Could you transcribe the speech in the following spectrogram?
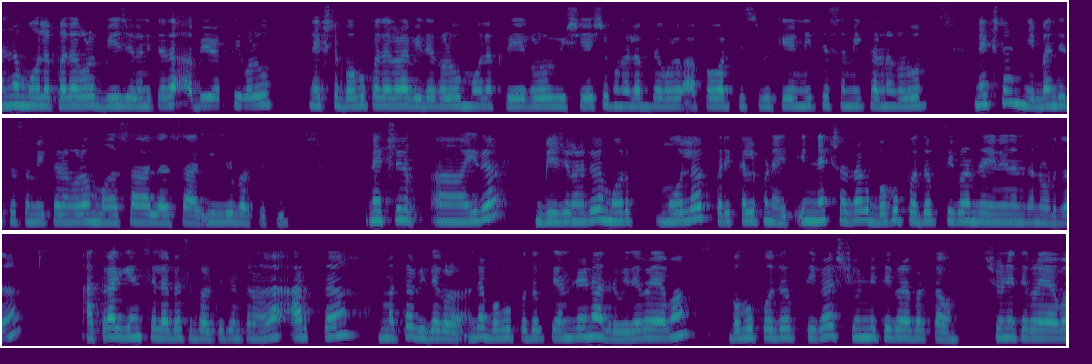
ಅಂದ್ರೆ ಮೂಲ ಪದಗಳು ಬೀಜಗಣಿತದ ಅಭಿವ್ಯಕ್ತಿಗಳು ನೆಕ್ಸ್ಟ್ ಬಹುಪದಗಳ ವಿಧಗಳು, ಮೂಲ ಕ್ರಿಯೆಗಳು, ವಿಶೇಷ ಗುಣಲಬ್ಧಗಳು, ಅಪವರ್ತಿಸುವಿಕೆ, ನಿತ್ಯ ಸಮೀಕರಣಗಳು ನೆಕ್ಸ್ಟ್ ನಿಬಂಧಿತ ಸಮೀಕರಣಗಳು, ಮಸ, ಲಸ ಇಲ್ಲಿ ಬರ್ತೈತಿ. ನೆಕ್ಸ್ಟ್ ಇದು ಬೀಜಗಣಿತದ ಮೂಲ ಮೂಲ ಪರಿಕಲ್ಪನೆ ಐತಿ. ಇನ್ ನೆಕ್ಸ್ಟ್ ಅದ್ರಾಗ ಬಹು ಪದೋಕ್ತಿಗಳು ಅಂದ್ರೆ ಏನೇನಂತ ನೋಡುದ? ಅದ್ರಾಗ ಏನ್ ಸಿಲೆಬಸ್ ಬರ್ತೈತಿ ಅಂತ ನೋಡಿದ? ಅರ್ಥ ಮತ್ತ ವಿಧಗಳು. ಅಂದ್ರೆ ಬಹುಪದೋಕ್ತಿ ಅಂದ್ರೆ ಏನ? ಅದ್ರ ವಿಧಗಳು ಯಾವ? ಬಹುಪದೋಕ್ತಿಗಳ ಶೂನ್ಯತೆಗಳು ಬರ್ತಾವ. ಶೂನ್ಯತೆಗಳು ಯಾವ?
